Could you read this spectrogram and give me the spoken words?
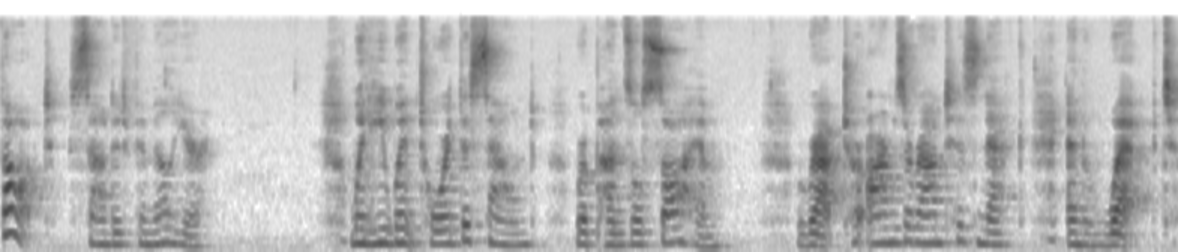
thought sounded familiar. When he went toward the sound, Rapunzel saw him, wrapped her arms around his neck, and wept.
